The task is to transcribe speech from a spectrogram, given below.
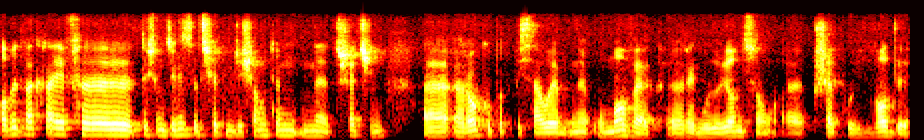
Obydwa kraje w 1973 roku podpisały umowę regulującą przepływ wody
